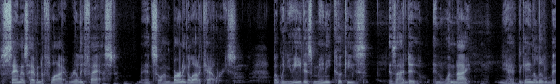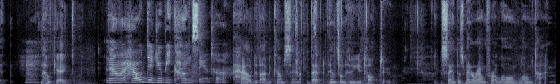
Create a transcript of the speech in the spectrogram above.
Santa's having to fly really fast, and so I'm burning a lot of calories. But when you eat as many cookies as I do in one night, you have to gain a little bit. Hmm. Okay? now how did you become Santa? How did I become Santa? That depends on who you talk to. Santa's been around for a long, long time.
